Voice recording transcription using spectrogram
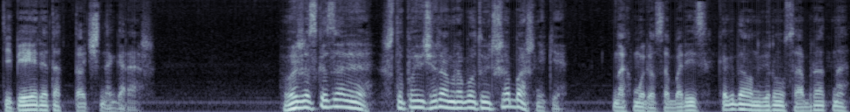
Теперь это точно гараж. «Вы же сказали, что по вечерам работают шабашники», — нахмурился Борис, когда он вернулся обратно,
